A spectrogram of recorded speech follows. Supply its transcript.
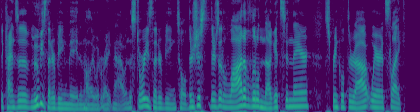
the kinds of movies that are being made in Hollywood right now and the stories that are being told. There's just there's a lot of little nuggets in there sprinkled throughout where it's like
